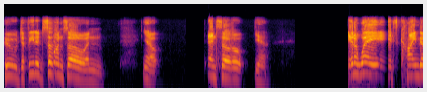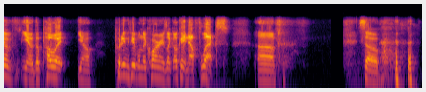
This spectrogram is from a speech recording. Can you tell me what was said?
who defeated so and so, and you know, and so yeah. In a way, it's kind of you know the poet you know putting the people in the corner is like okay now flex um, so.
